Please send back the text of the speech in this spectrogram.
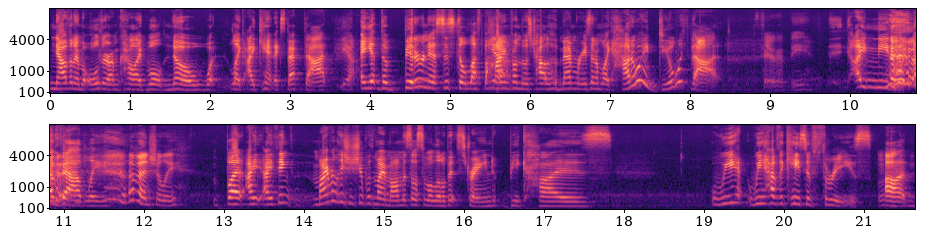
now that I'm older, I'm kind of like, well, no, what, like, I can't expect that. Yeah. And yet the bitterness is still left behind Yeah. from those childhood memories. And I'm like, how do I deal with that? therapy. I need it badly. Eventually. But I, I think my relationship with my mom is also a little bit strained because we we have the case of 3s Uh,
